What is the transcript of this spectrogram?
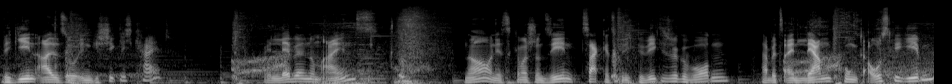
Wir gehen also in Geschicklichkeit. Wir leveln um 1. Na, und jetzt kann man schon sehen, zack, jetzt bin ich beweglicher geworden. Habe jetzt einen Lernpunkt ausgegeben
